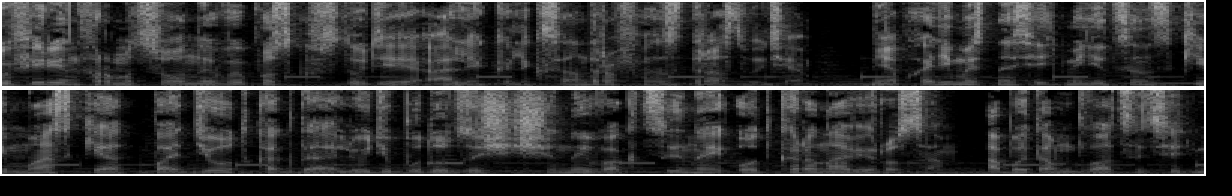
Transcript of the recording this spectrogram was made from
В эфире информационный выпуск в студии Олег Александров. Здравствуйте. Необходимость носить медицинские маски отпадет, когда люди будут защищены вакциной от коронавируса. Об этом 27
